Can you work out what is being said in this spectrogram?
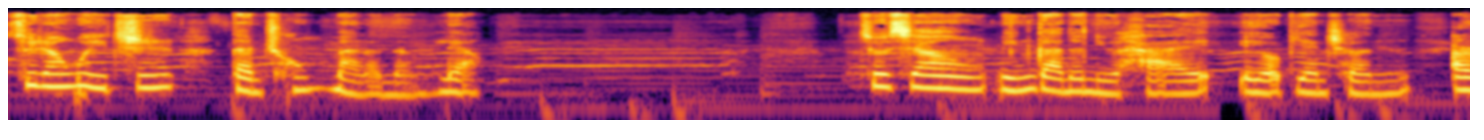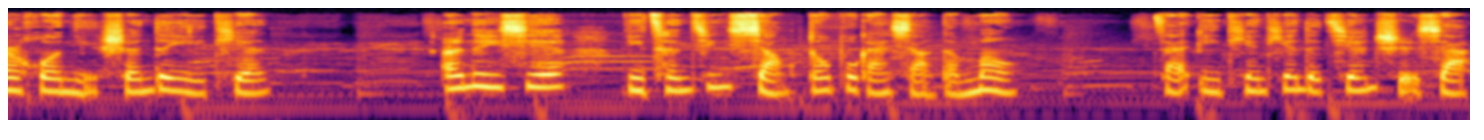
虽然未知，但充满了能量。就像敏感的女孩也有变成二货女生的一天，而那些你曾经想都不敢想的梦，在一天天的坚持下，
